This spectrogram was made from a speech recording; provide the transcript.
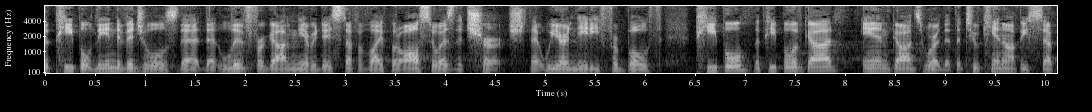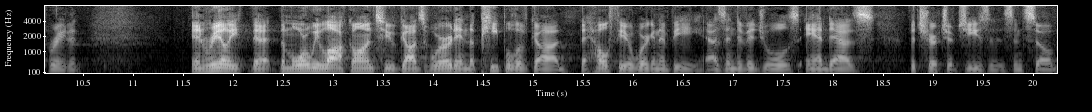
the people, the individuals that, that live for God in the everyday stuff of life, but also as the church, that we are needy for both people, the people of God, and God's word, that the two cannot be separated. And really, that the more we lock on to God's word and the people of God, the healthier we're going to be as individuals and as the church of Jesus. And so,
